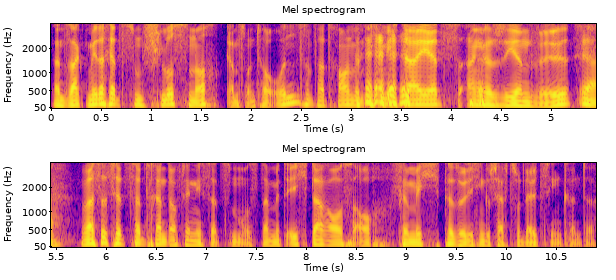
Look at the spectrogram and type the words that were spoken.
Dann sagt mir doch jetzt zum Schluss noch, ganz unter uns im Vertrauen, wenn ich mich da jetzt engagieren will, ja. was ist jetzt der Trend, auf den ich setzen muss, damit ich daraus auch für mich persönlich ein Geschäftsmodell ziehen könnte?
